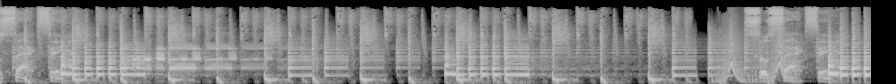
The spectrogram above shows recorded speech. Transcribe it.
Sexy. So sexy.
